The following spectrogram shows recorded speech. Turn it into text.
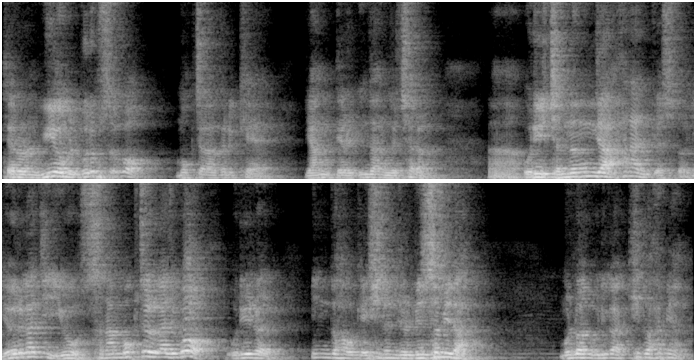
때로는 위험을 무릅쓰고 목자가 그렇게 양떼를 인도하는 것처럼 어, 우리 전능자 하나님께서도 여러 가지 이유, 선한 목적을 가지고 우리를 인도하고 계시는 줄 믿습니다. 물론 우리가 기도하면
